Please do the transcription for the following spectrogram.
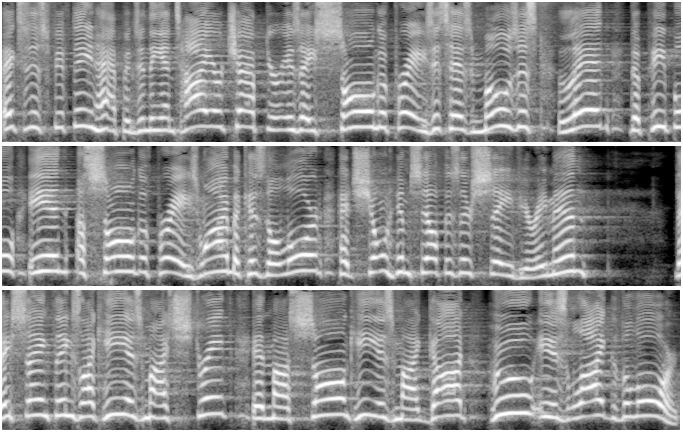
Exodus 15 happens and the entire chapter is a song of praise. It says Moses led the people in a song of praise. Why? Because the Lord had shown himself as their Savior. Amen? They sang things like, He is my strength and my song. He is my God. Who is like the Lord?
